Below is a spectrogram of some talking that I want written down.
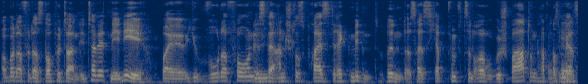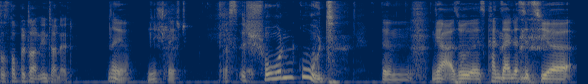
aber dafür das Doppelte an Internet? Nee, nee. Bei Vodafone Mhm. ist der Anschlusspreis direkt mittendrin. Das heißt, ich habe 15 Euro gespart und habe das Okay. mehr als das Doppelte an Internet. naja, nicht schlecht. Das ist schon gut. Ähm, ja, also es kann sein, dass jetzt hier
